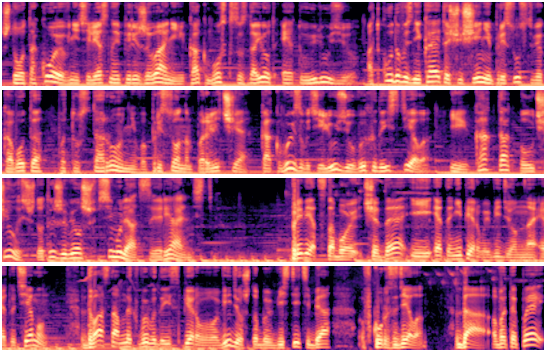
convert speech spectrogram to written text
что такое внетелесное переживание как мозг создает эту иллюзию. Откуда возникает ощущение присутствия кого-то потустороннего при сонном параличе. Как вызвать иллюзию выхода из тела. И как так получилось, что ты живешь в симуляции реальности. Привет, с тобой ЧД, и это не первое видео на эту тему. Два основных вывода из первого видео, чтобы ввести тебя в курс дела. Да, ВТП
